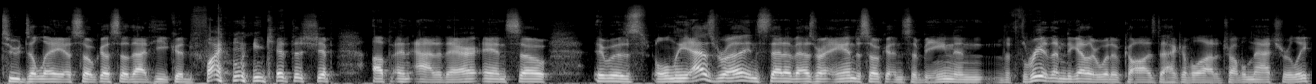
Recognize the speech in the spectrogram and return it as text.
to delay Ahsoka so that he could finally get the ship up and out of there. And so it was only Ezra instead of Ezra and Ahsoka and Sabine, and the three of them together would have caused a heck of a lot of trouble naturally.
